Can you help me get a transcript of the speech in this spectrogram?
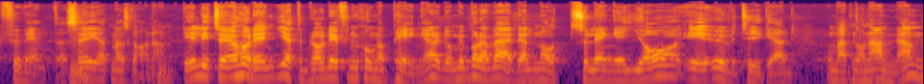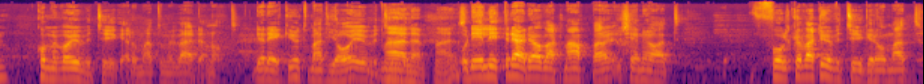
förväntar sig Mm. att man ska ha en app. Det är lite så, jag hörde en jättebra definition av pengar. De är bara värda något så länge jag är övertygad om att någon annan kommer vara övertygad om att de är värda något. Det räcker ju inte med att jag är övertygad. Nej, nej. Och det är lite där det har varit med appar, känner jag att Folk har varit övertygade om att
